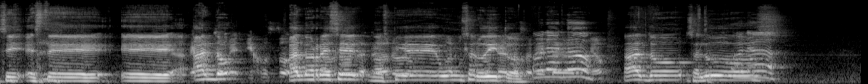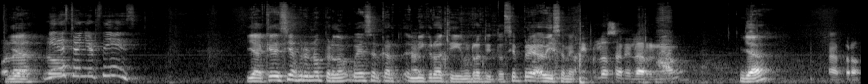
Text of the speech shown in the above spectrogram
Sí, este. eh, Aldo. Aldo Rece nos pide un saludito. Hola, Aldo. Aldo, saludos. Hola. Hola. Mira Stranger Things. Ya, ¿qué decías, Bruno? Perdón, voy a acercar el micro a ti un ratito. Siempre avísame. Sobre la reunión. ¿Ya? Ah, perdón.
